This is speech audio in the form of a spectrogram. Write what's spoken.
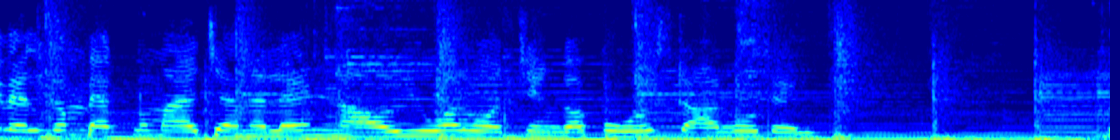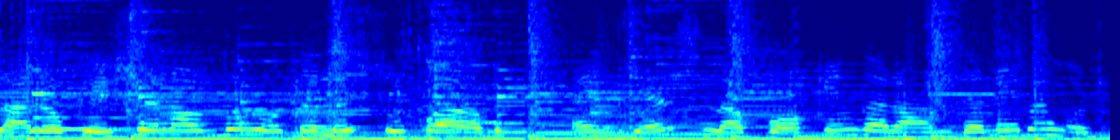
welcome back to my channel and now you are watching a 4 star hotel. The location of the hotel is superb and guests love walking around the neighborhood.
